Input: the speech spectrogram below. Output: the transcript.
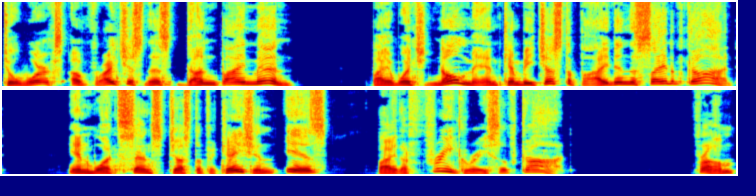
to works of righteousness done by men, by which no man can be justified in the sight of God. In what sense justification is by the free grace of God. From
